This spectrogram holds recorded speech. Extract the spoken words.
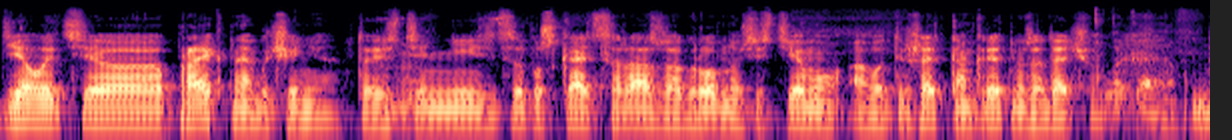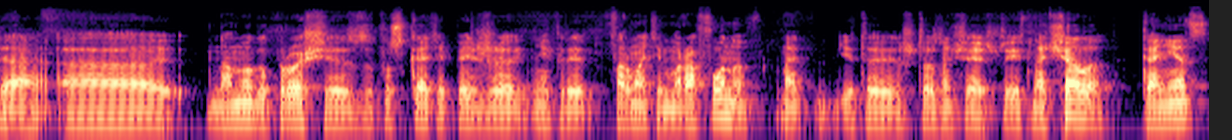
Делать э, проектное обучение, то есть mm-hmm. не запускать сразу огромную систему, а вот решать конкретную задачу. Локально. Да. А, намного проще запускать, опять же, некоторые в формате марафонов. Это что означает? Что есть начало, конец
